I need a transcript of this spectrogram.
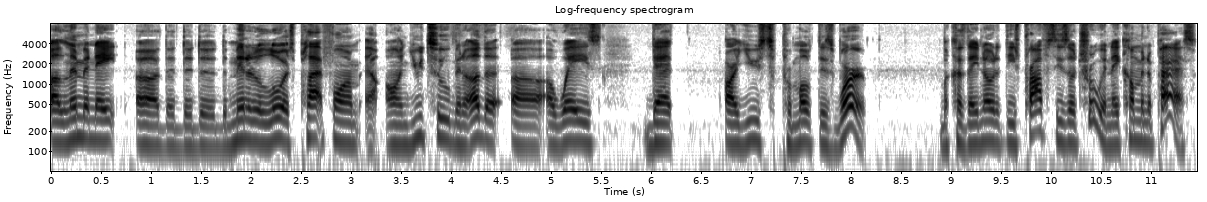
eliminate uh, the, the, the, the Men of the Lord's platform uh, on YouTube and other uh, uh, ways that are used to promote this word because they know that these prophecies are true and they come into pass.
